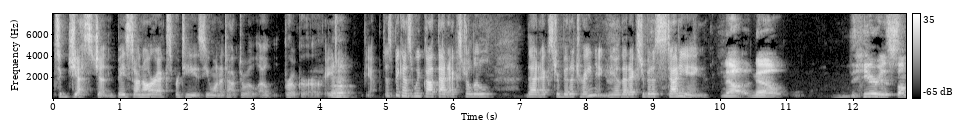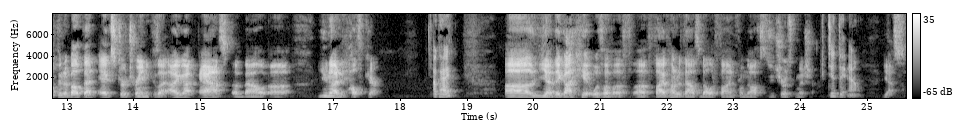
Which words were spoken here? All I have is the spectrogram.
suggestion based on our expertise, you want to talk to a, a broker or agent. Uh-huh. Yeah, just because we've got that extra little, that extra bit of training, you know, that extra bit of studying. Now, now here is something about that extra training because I, I got asked about uh, United Healthcare. Okay. Uh, yeah, they got hit with a, a, a five hundred thousand dollar fine from the Office of the Insurance Commissioner. Did they now? Yes.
